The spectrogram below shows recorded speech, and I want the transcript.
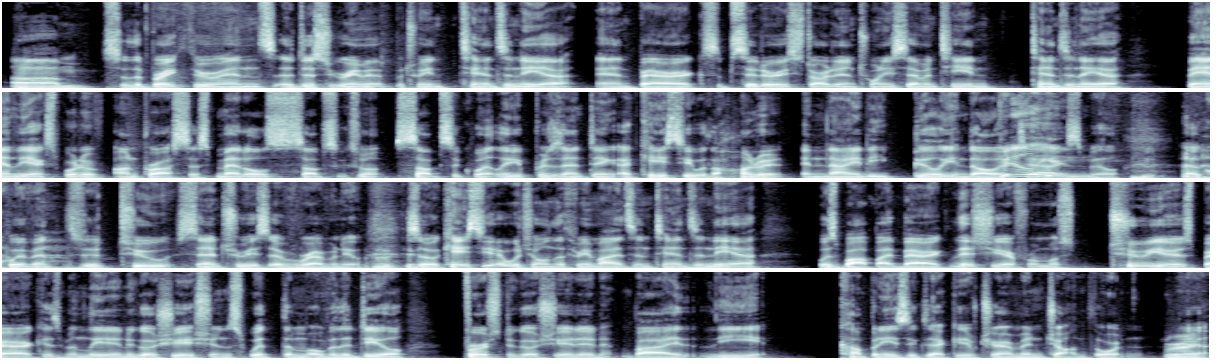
Um, so the breakthrough ends a disagreement between Tanzania and Barrick. Subsidiary started in 2017. Tanzania banned the export of unprocessed metals, subsequent, subsequently presenting Acacia with a $190 billion tax bill, equivalent to two centuries of revenue. So Acacia, which owned the three mines in Tanzania, was bought by Barrick this year. For almost two years, Barrick has been leading negotiations with them over the deal, first negotiated by the company's executive chairman, John Thornton. Right. Yeah.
